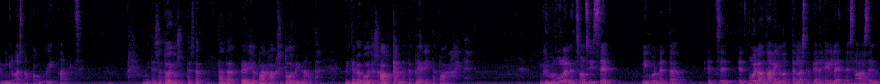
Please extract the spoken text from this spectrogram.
ja minkälaista apua kukakin tarvitsee. No, mitä sä toivoisit tästä tältä perheen parhaaksi toiminnalta? Miten me voitaisiin auttaa näitä perheitä parhaiten? Kyllä mä luulen, että se on siis se, niin kun, että että, se, että voidaan tarjota tällaista perheille, että ne saa sen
